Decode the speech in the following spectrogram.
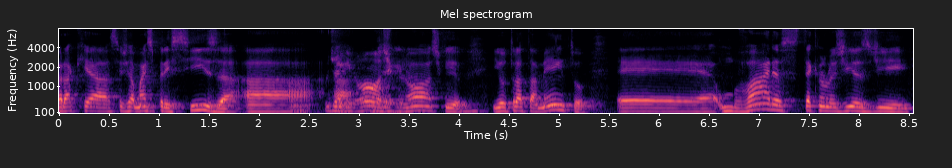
para que a, seja mais precisa a, o diagnóstico, a, o diagnóstico e, e, o tratamento. É, um, várias tecnologias de,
